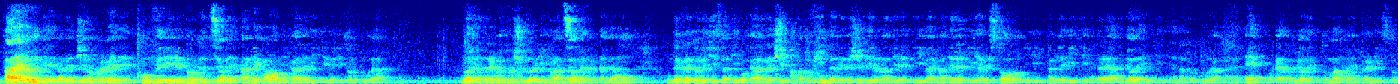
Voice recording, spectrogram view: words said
fare quello che la legge non prevede, conferire protezione anche economica alle vittime di tortura. Noi andremo in procedura di infrazione perché abbiamo un decreto legislativo che ha, fatto finta di recepire una direttiva in materia di ristoro di, per le vittime dei reati violenti e la tortura è un reato violento ma non è previsto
